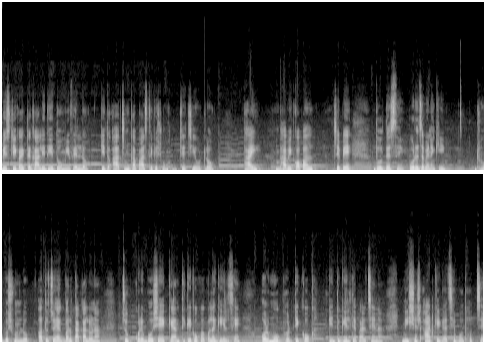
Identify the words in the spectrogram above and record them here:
বৃষ্টি কয়েকটা গালি দিয়ে দমিয়ে ফেলল, কিন্তু আচমকা পাশ থেকে চেঁচিয়ে উঠল। ভাই, ভাবি কপাল চেপে দুলতেছে, পড়ে যাবে নাকি? ধ্রুব শুনলো, অথচ একবারও তাকালো না। চুপ করে বসে ক্যান থেকে কোকাকোলা গেলছে। ওর মুখ ভর্তি কোক কিন্তু গিলতে পারছে না। নিঃশ্বাস আটকে গেছে বোধ হচ্ছে।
